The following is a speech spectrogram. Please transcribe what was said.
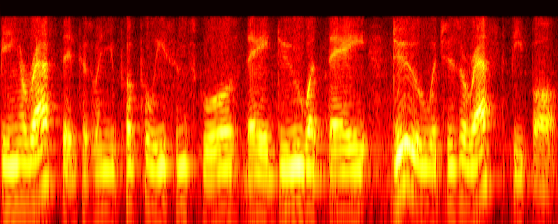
being arrested. Because when you put police in schools they do what they do which is arrest people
